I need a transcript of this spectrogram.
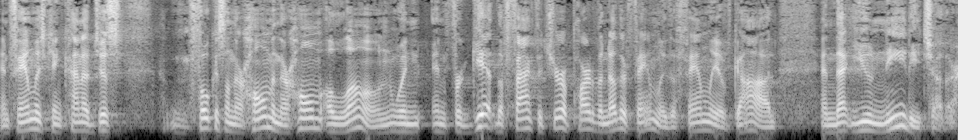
and families can kind of just focus on their home and their home alone when, and forget the fact that you're a part of another family, the family of God, and that you need each other.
